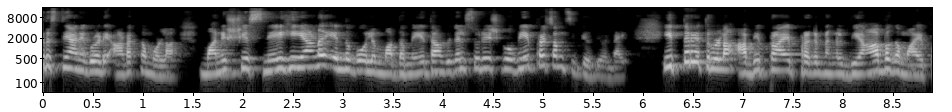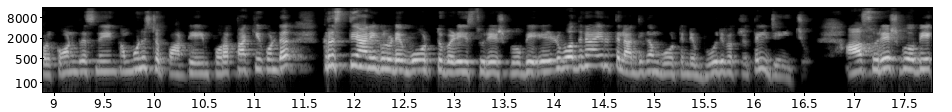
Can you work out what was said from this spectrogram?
ക്രിസ്ത്യാനികളുടെ അടക്കമുള്ള മനുഷ്യ സ്നേഹിയാണ് എന്ന് പോലും മതമേധാവികൾ സുരേഷ് ഗോപിയെ പ്രശംസിക്കുകയുണ്ടായി. ഇത്തരത്തിലുള്ള അഭിപ്രായ പ്രകടനങ്ങൾ വ്യാപകമായപ്പോൾ കോൺഗ്രസിനെയും കമ്മ്യൂണിസ്റ്റ് പാർട്ടിയെയും പുറത്താക്കിക്കൊണ്ട് ക്രിസ്ത്യാനികളുടെ വോട്ട് വഴി സുരേഷ് ഗോപി എഴുപതിനായിരത്തിലധികം വോട്ടിന്റെ ഭൂരിപക്ഷത്തിൽ ജയിച്ചു. ആ സുരേഷ് ഗോപിയെ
